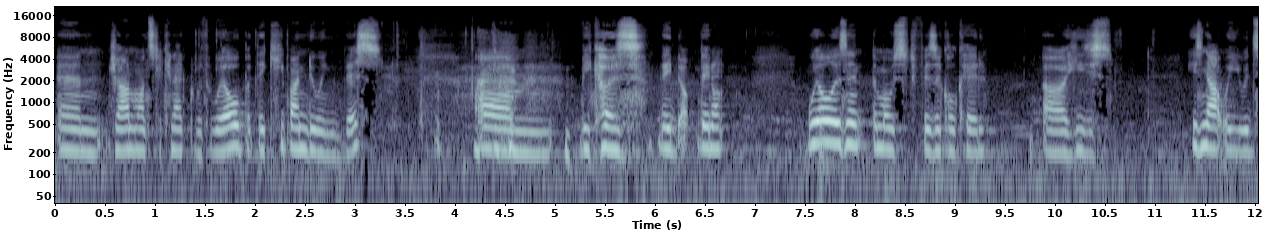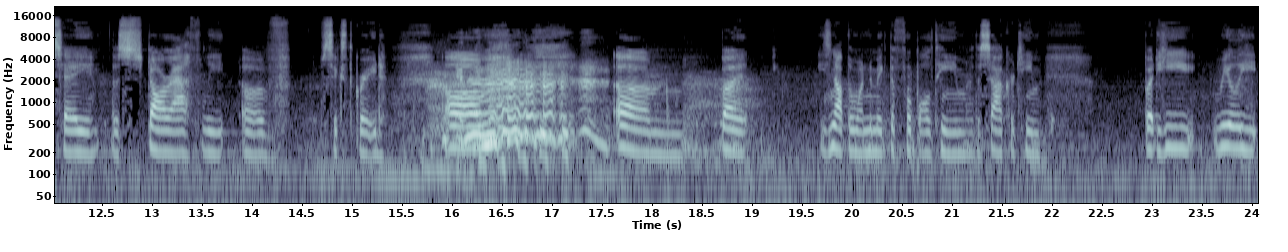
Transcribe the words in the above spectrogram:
and John wants to connect with Will, but they keep on doing this um, because they don't they don't. Will isn't the most physical kid. Uh, he's he's not what you would say the star athlete of sixth grade. Um, um, but he's not the one to make the football team or the soccer team. But he really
